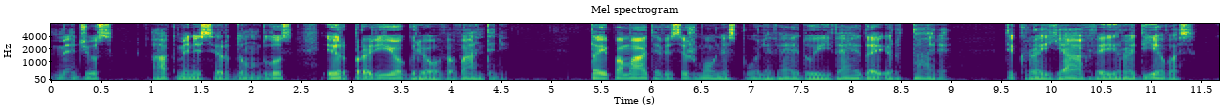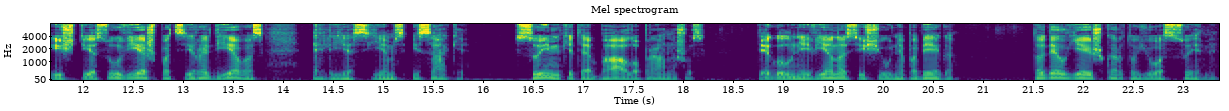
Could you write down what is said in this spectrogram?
medžius, akmenis ir dumblus ir prarijo griovio vandenį. Tai pamatę visi žmonės puolė veidų į veidą ir tarė, tikrai Jahve yra Dievas, iš tiesų viešpats yra Dievas, Elijas jiems įsakė, suimkite balo pranašus, tegul ne vienas iš jų nepabėga. Todėl jie iš karto juos suėmė.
